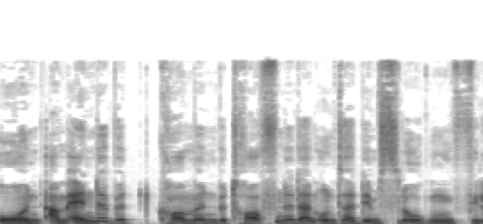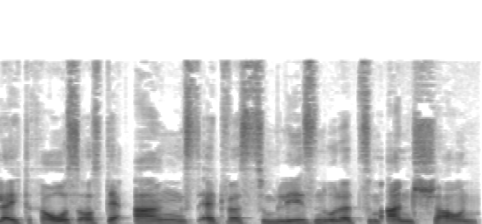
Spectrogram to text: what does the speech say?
Und am Ende bekommen Betroffene dann unter dem Slogan vielleicht raus aus der Angst etwas zum Lesen oder zum Anschauen.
